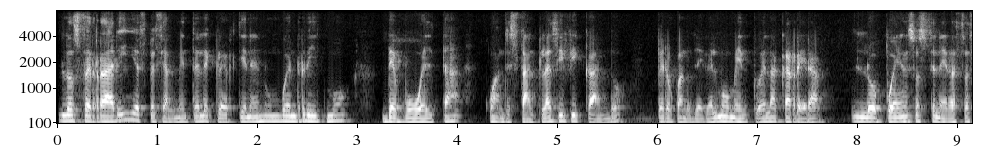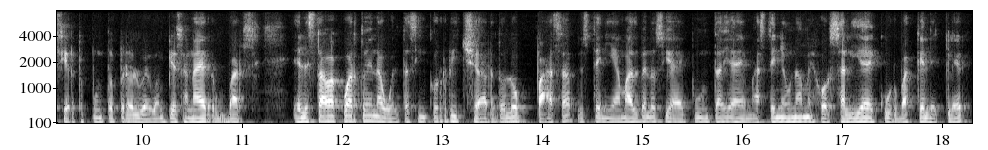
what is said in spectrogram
los Ferrari y especialmente Leclerc tienen un buen ritmo de vuelta cuando están clasificando, pero cuando llega el momento de la carrera lo pueden sostener hasta cierto punto, pero luego empiezan a derrumbarse. Él estaba cuarto en la vuelta 5, Richardo lo pasa, pues tenía más velocidad de punta y además tenía una mejor salida de curva que Leclerc.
